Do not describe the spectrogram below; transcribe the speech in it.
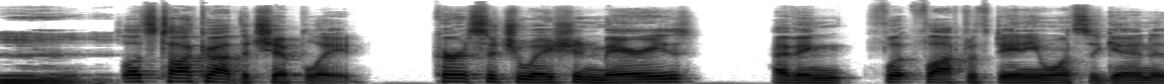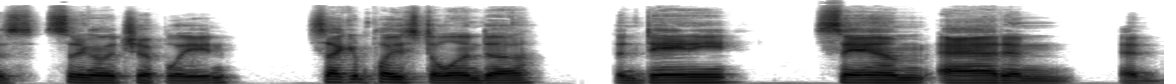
Mm. So let's talk about the chip lead. Current situation Mary's having flip flopped with Danny once again, is sitting on the chip lead. Second place, Delinda. Then Danny, Sam, Ed, and and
